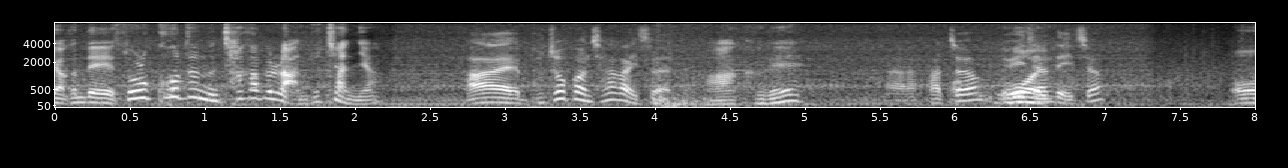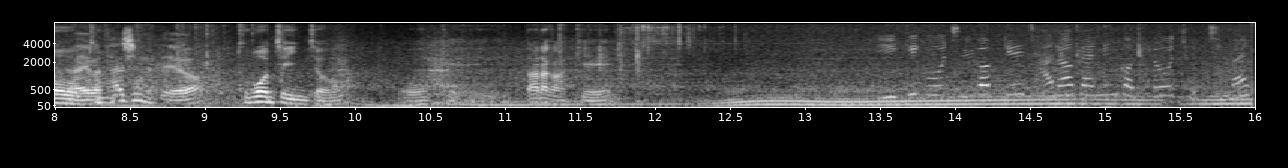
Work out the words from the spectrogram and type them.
야, 근데 솔코드는 차가 별로 안 좋지 않냐? 아, 무조건 차가 있어야 돼. 아, 그래? 아, 봤죠? 어, UAG. 한 대 있죠? 어, 자, 이거 두, 타시면 돼요. 두 번째 인정. 오케이. 따라갈게. 이기고 즐겁게 자러 가는 것도 좋지만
